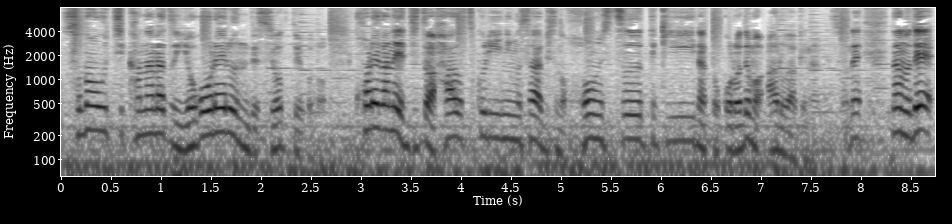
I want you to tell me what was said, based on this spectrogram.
そのうち必ず汚れるんですよっていうこと。これがね、実はハウスクリーニングサービスの本質的なところでもあるわけなんですよね。なので、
